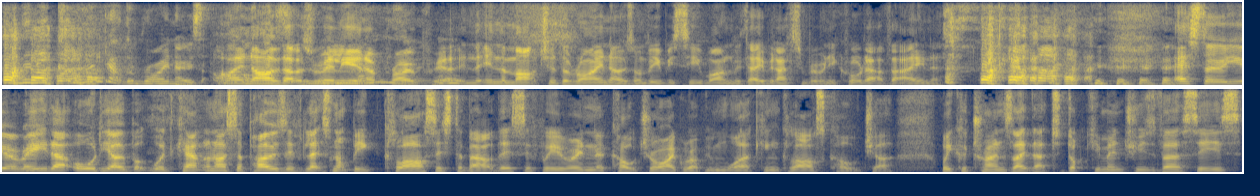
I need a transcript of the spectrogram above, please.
And then he climbed out the rhino's I know that was really amazing. inappropriate in the in the March of the Rhinos on BBC One with David Attenborough when he crawled out of that anus. Esther, are you a reader? Audiobook would count, and I suppose if let's not be classist about this, if we were in a culture I grew up in, working class culture, we could translate that to documentaries versus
